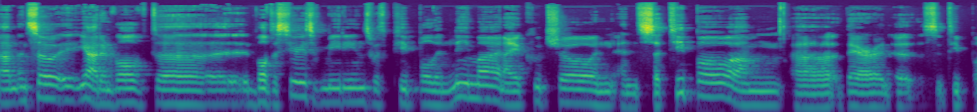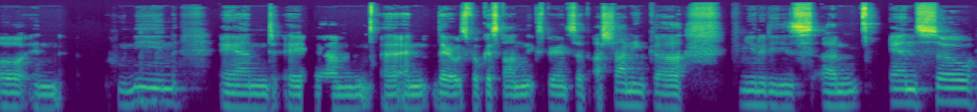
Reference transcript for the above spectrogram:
um, and so, yeah, it involved uh, it involved a series of meetings with people in Lima and Ayacucho and, and Satipo um, uh, there, uh, Satipo in Junin, and a, um, uh, and there it was focused on the experience of Ashaninka communities. Um, and so,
